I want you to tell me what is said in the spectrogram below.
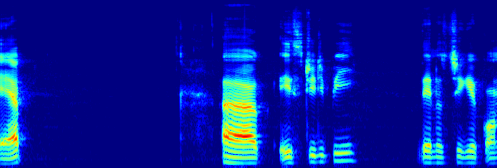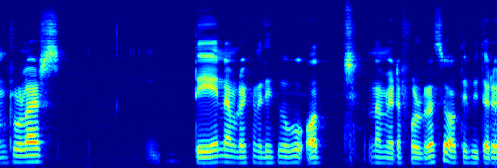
অ্যাপ এইচটিডিপি দেন হচ্ছে গিয়ে কন্ট্রোলার্স দেন আমরা এখানে দেখতে পাবো নামে একটা ফোল্ডার আছে অথের ভিতরে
